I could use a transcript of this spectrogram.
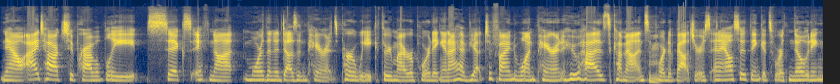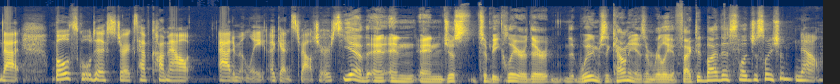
Now, I talk to probably six, if not more than a dozen parents per week through my reporting, and I have yet to find one parent who has come out in support mm. of vouchers. And I also think it's worth noting that both school districts have come out adamantly against vouchers. Yeah, and and, and just to be clear, there Williamson County isn't really affected by this legislation. No.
